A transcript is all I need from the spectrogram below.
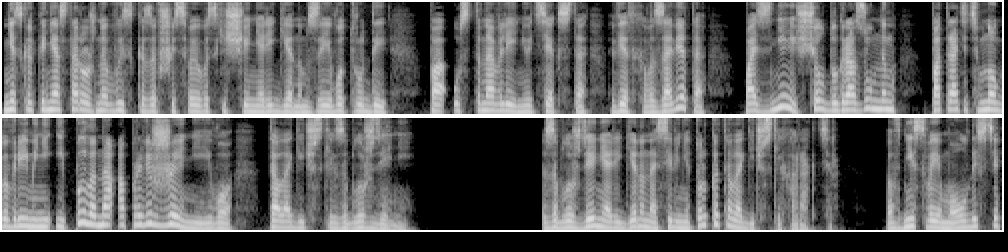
несколько неосторожно высказавший свое восхищение Оригеном за его труды по установлению текста Ветхого Завета, позднее счел благоразумным потратить много времени и пыла на опровержение его теологических заблуждений. Заблуждения Оригена носили не только теологический характер. В дни своей молодости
